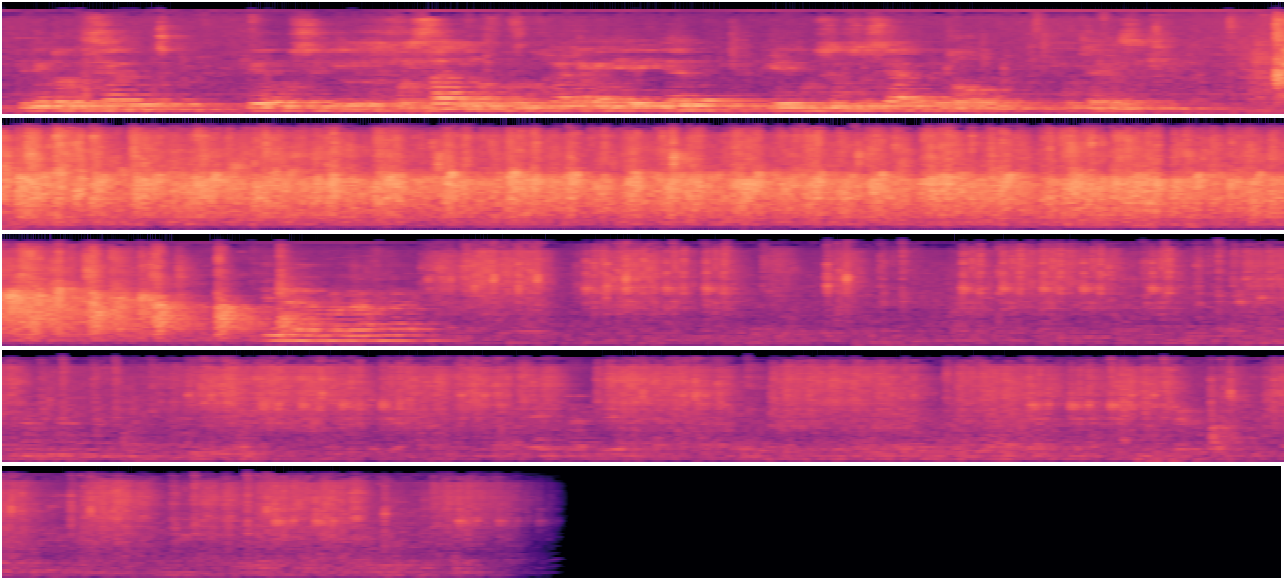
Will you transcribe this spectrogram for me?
teniendo presente que debemos seguir esforzándonos por mejorar la calidad de vida y la inclusión social de todos. Muchas gracias.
